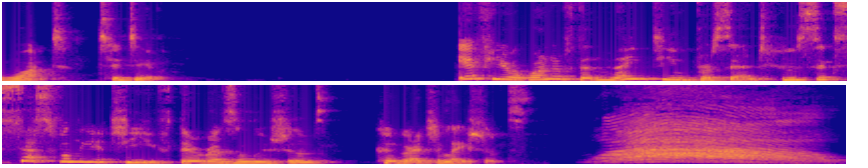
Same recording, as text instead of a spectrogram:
what to do. If you're one of the 19% who successfully achieved their resolutions, congratulations. Wow!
